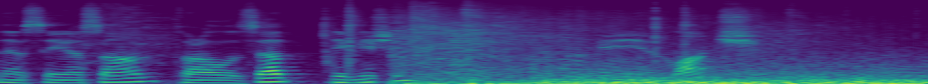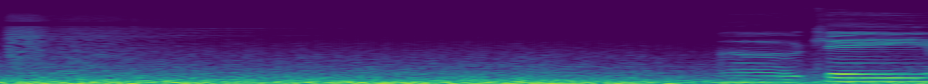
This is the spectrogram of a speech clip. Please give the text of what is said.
SAS on, throttle is up, ignition, and launch. Okay.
